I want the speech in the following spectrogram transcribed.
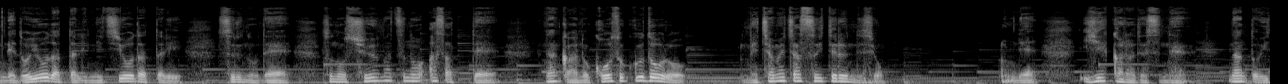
で土曜だったり日曜だったりするのでその週末の朝ってなんかあの高速道路めちゃめちゃ空いてるんですよ。で家からですねなんと1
